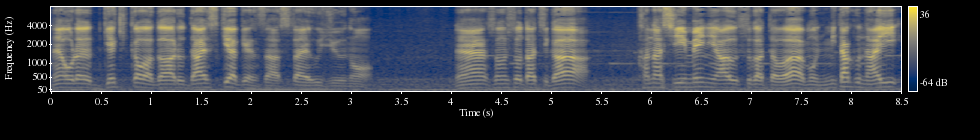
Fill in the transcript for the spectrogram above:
ね、俺、激川ガール大好きやけんさ、スタイフ中の。ね、その人たちが、悲しい目に遭う姿はもう見たくない。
